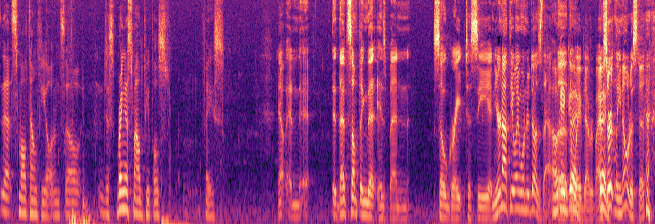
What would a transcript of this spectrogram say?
that small town feel, and so just bringing a smile to people's face. Yeah, and uh, that's something that has been so great to see. And you're not the only one who does that. Okay, the, good. The wave to everybody. I've certainly noticed it.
